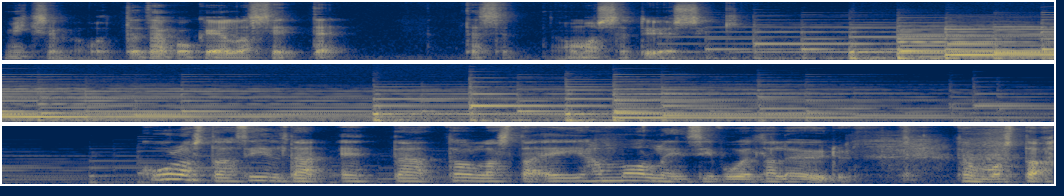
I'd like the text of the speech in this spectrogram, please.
miksi me voi tätä kokeilla sitten tässä omassa työssäkin. Kuulostaa siltä, että tuollaista ei ihan mollin sivuilta löydy, tuommoista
